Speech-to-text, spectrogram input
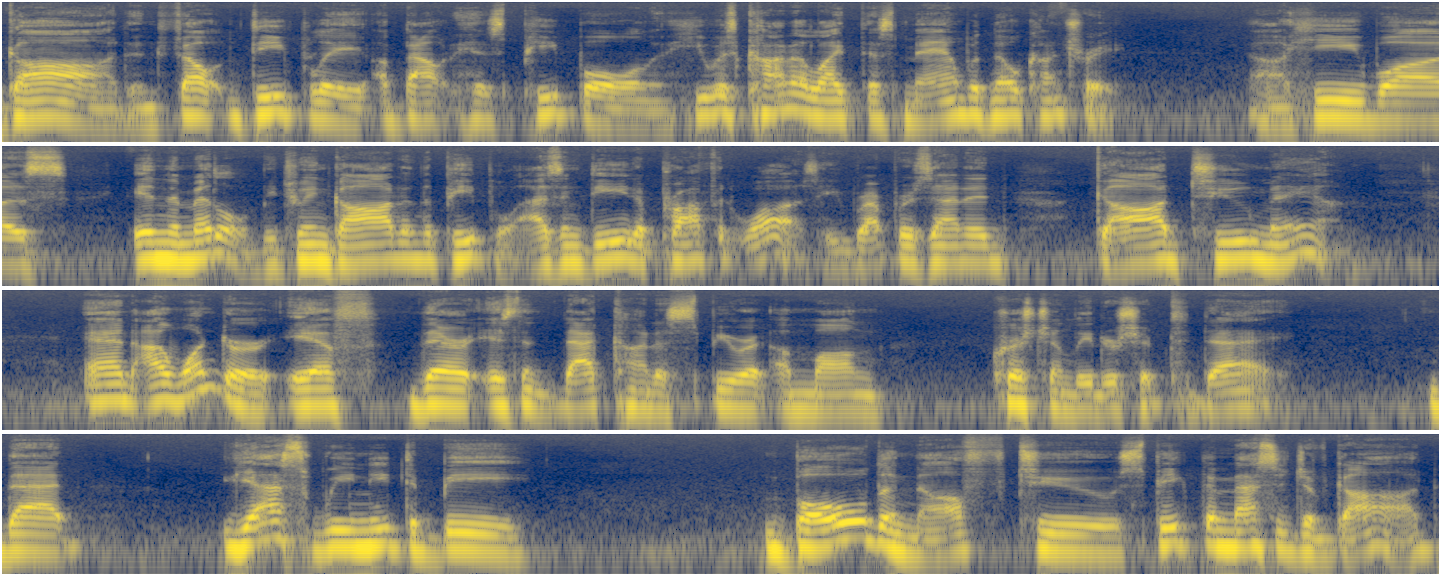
God and felt deeply about his people. And he was kind of like this man with no country. Uh, he was in the middle between God and the people, as indeed a prophet was. He represented God to man. And I wonder if there isn't that kind of spirit among Christian leadership today. That, yes, we need to be bold enough to speak the message of God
